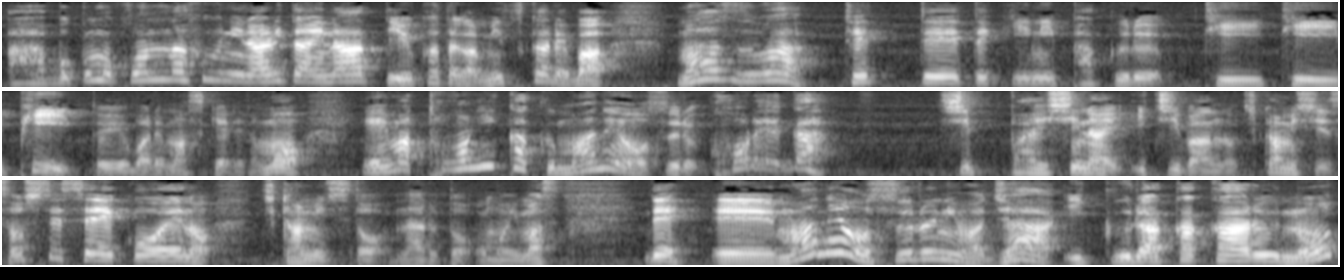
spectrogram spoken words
あ僕もこんな風になりたいなっていう方が見つかればまずは徹底的にパクる TTP と呼ばれますけれども、えー、まあ、とにかく真似をする。これが失敗しない一番の近道そして成功への近道となると思います。で、えー、真似をするにはじゃあいくらかかるのっ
